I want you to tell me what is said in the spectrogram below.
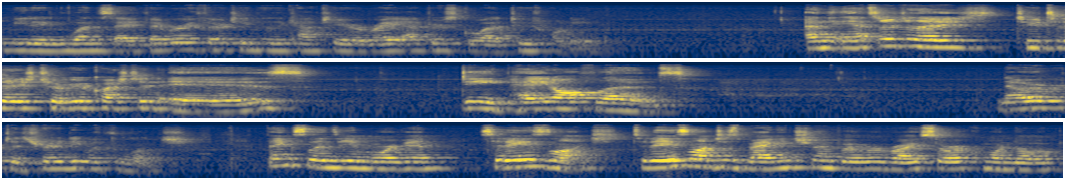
meeting Wednesday, February 13th in the cafeteria right after school at 2.20. And the answer to today's, to today's trivia question is D, paying off loans. Now over to Trinity with lunch. Thanks, Lindsay and Morgan. Today's lunch. Today's lunch is banging shrimp over rice or a corn dog,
